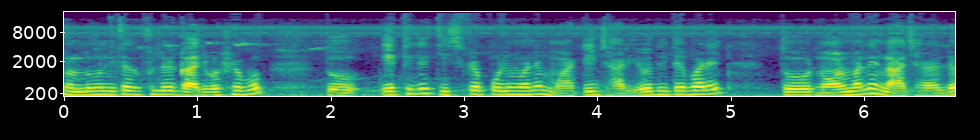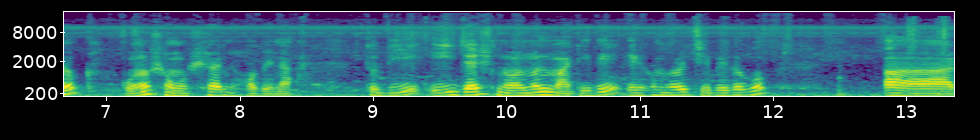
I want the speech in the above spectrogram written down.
চন্দ্রমল্লিকা ফুলের গাছ বসাবো। তো এ থেকে কিছুটা পরিমাণে মাটি ঝাড়িয়েও দিতে পারে। তো নর্মালি না ঝাড়ালেও কোনো সমস্যা হবে না। তো দিয়ে এই জাস্ট নর্মাল মাটি দিয়ে এরকমভাবে চেপে দেবো। আর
